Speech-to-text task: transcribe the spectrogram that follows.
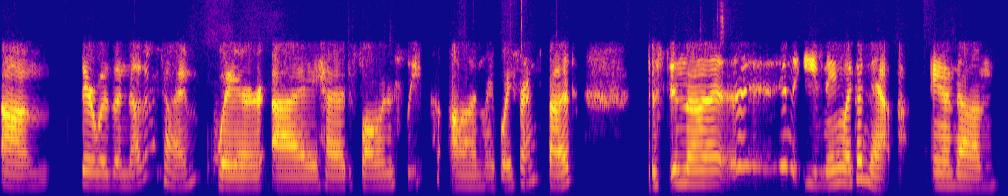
um, there was another time where I had fallen asleep on my boyfriend's bed, just in the in the evening, like a nap. And um,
